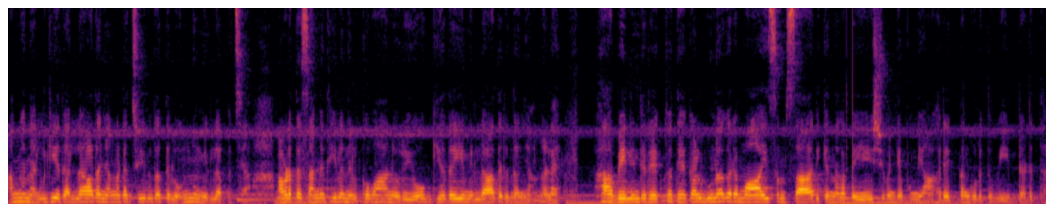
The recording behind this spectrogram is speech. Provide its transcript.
അങ്ങ് നൽകിയതല്ലാതെ ഞങ്ങളുടെ ജീവിതത്തിൽ ഒന്നുമില്ല പച്ച അവിടുത്തെ സന്നിധിയിൽ നിൽക്കുവാൻ ഒരു യോഗ്യതയും ഇല്ലാതിരുന്ന ഞങ്ങളെ ഹാബേലിന്റെ രക്തത്തേക്കാൾ ഗുണകരമായി സംസാരിക്കുന്ന കർത്ത യേശുവിന്റെ പുണ്യാഹ രക്തം കൊടുത്ത് വീണ്ടെടുത്ത്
